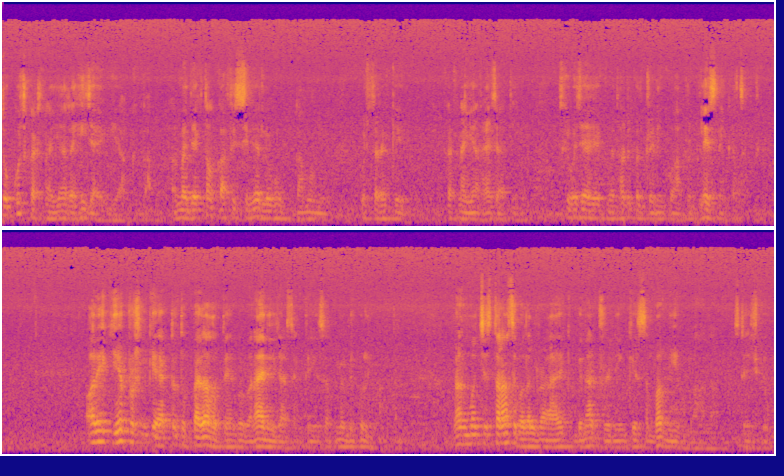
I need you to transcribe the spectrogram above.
तो कुछ कठिनाइयाँ रही जाएगी आपके काम और मैं देखता हूँ काफ़ी सीनियर लोगों के कामों में कुछ तरह की कठिनाइयाँ रह जाती हैं। उसकी वजह है एक मेथोडिकल ट्रेनिंग को आप रिप्लेस नहीं कर सकते। और एक ये प्रश्न के एक्टर तो पैदा होते हैं वो बनाए नहीं जा सकते ये सब मैं बिल्कुल नहीं मानता। रंगमंच इस तरह से बदल रहा है कि बिना ट्रेनिंग के संभव नहीं हो पाना स्टेज के ऊपर।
